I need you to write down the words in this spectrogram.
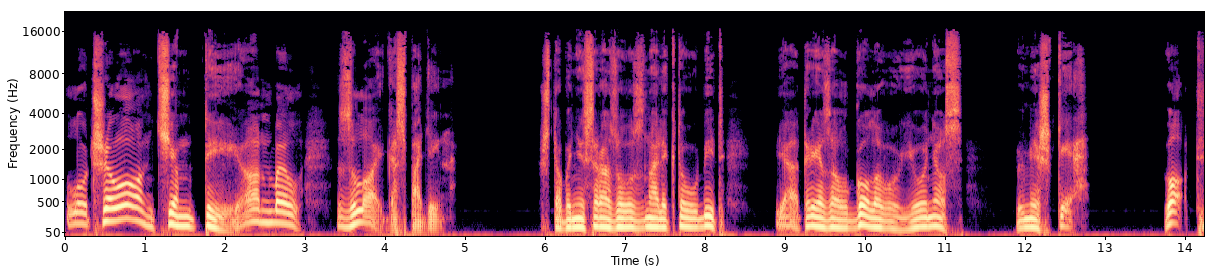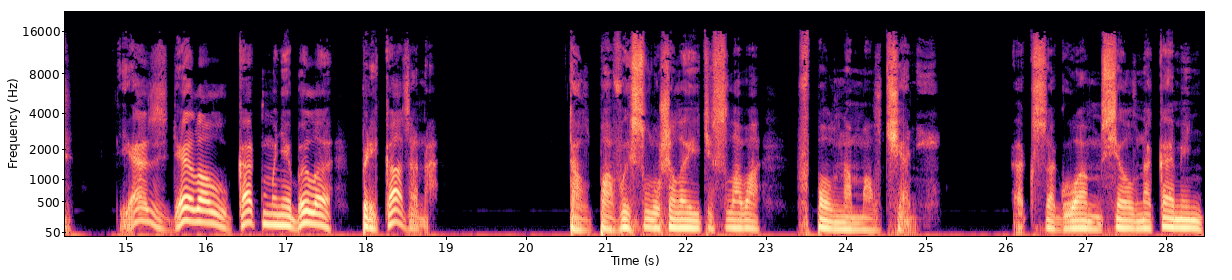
Лучше он, чем ты, он был злой господин. Чтобы не сразу узнали, кто убит, я отрезал голову и унес в мешке. Вот, я сделал, как мне было приказано. Толпа выслушала эти слова в полном молчании. Аксагуам сел на камень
